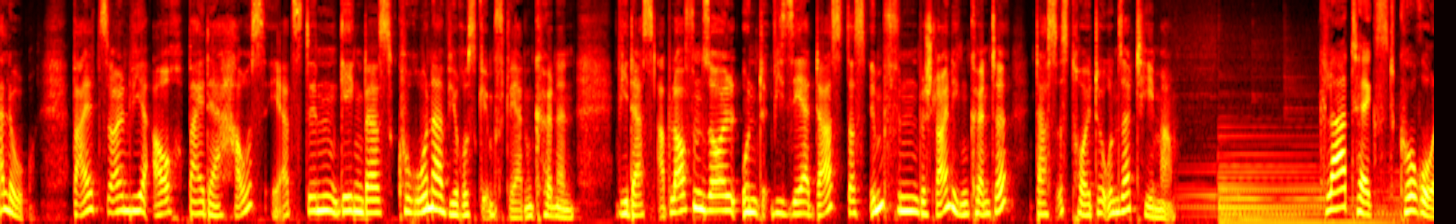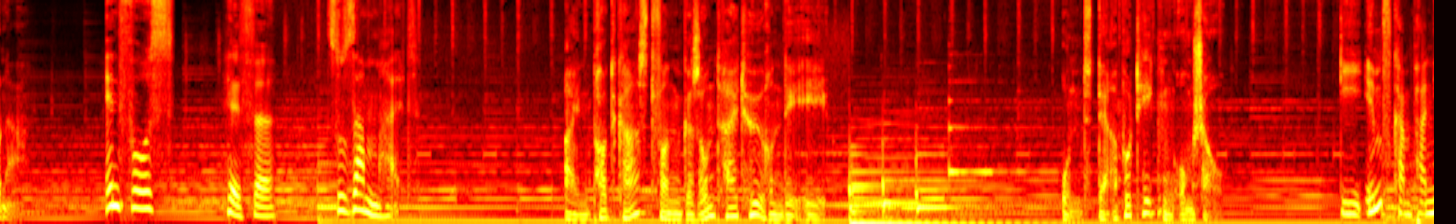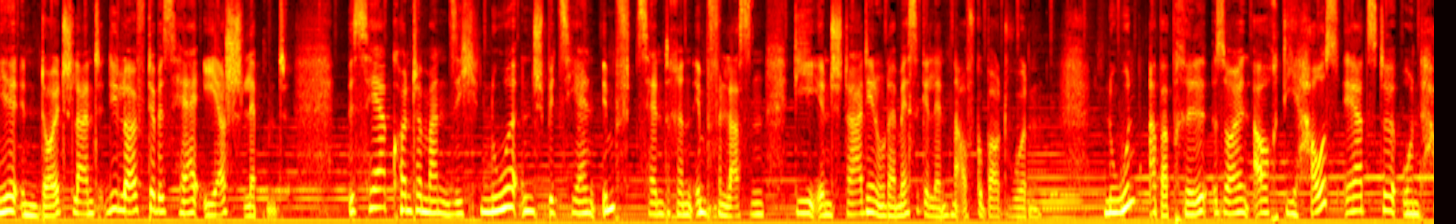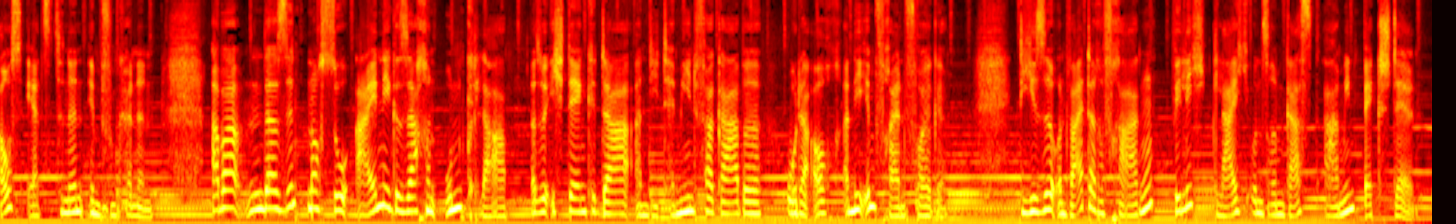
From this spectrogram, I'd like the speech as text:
Hallo. Bald sollen wir auch bei der Hausärztin gegen das Coronavirus geimpft werden können. Wie das ablaufen soll und wie sehr das das Impfen beschleunigen könnte, das ist heute unser Thema. Klartext Corona. Infos, Hilfe, Zusammenhalt. Ein Podcast von gesundheithören.de und der Apothekenumschau. Die Impfkampagne in Deutschland, die läuft ja bisher eher schleppend. Bisher konnte man sich nur in speziellen Impfzentren impfen lassen, die in Stadien oder Messegeländen aufgebaut wurden. Nun, ab April, sollen auch die Hausärzte und Hausärztinnen impfen können. Aber da sind noch so einige Sachen unklar. Also ich denke da an die Terminvergabe oder auch an die Impfreihenfolge. Diese und weitere Fragen will ich gleich unserem Gast Armin Beck stellen.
